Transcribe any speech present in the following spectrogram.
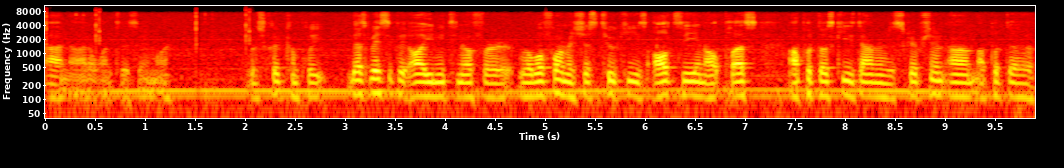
Uh, no, I don't want this anymore. We'll just click complete. That's basically all you need to know for RoboForm. It's just two keys, Alt Z and Alt plus. I'll put those keys down in the description. Um, I'll put the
